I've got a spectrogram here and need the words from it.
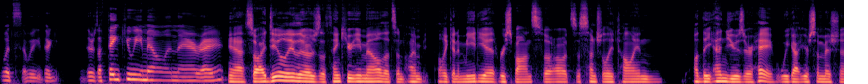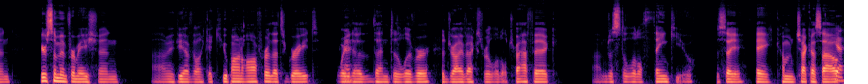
what's are we? There's a thank you email in there, right? Yeah. So ideally, there's a thank you email that's an like an immediate response. So it's essentially telling the end user, "Hey, we got your submission. Here's some information. Um, if you have like a coupon offer, that's a great way Okay. to then deliver to drive extra little traffic. Um, just a little thank you to say, "Hey, come check us out." Yeah,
